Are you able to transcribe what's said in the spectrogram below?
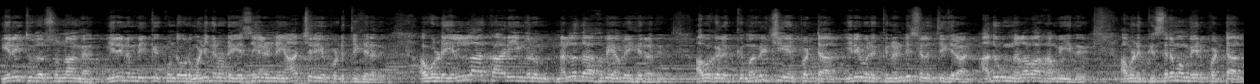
இறை தூதர் சொன்னாங்க இறை நம்பிக்கை கொண்ட ஒரு மனிதனுடைய செயல் என்னை ஆச்சரியப்படுத்துகிறது. அவருடைய எல்லா காரியங்களும் நல்லதாகவே அமைகிறது. அவர்களுக்கு மகிழ்ச்சி ஏற்பட்டால் இறைவனுக்கு நன்றி செலுத்துகிறான். அதுவும் நலவாக அமையுது. அவனுக்கு சிரமம் ஏற்பட்டால்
